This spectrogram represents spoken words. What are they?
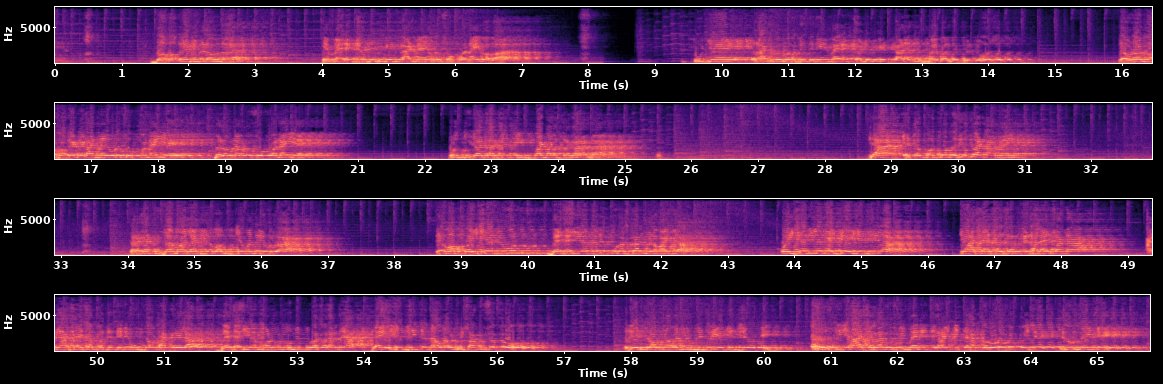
डॉक्टरेट मिळवणं हे मॅरेज सर्टिफिकेट काढणं एवढं सोपं नाही बाबा. तुझे राजरोग पद्धतीने मॅरेज सर्टिफिकेट काढत मुंबईमध्ये फिरतोस तेवढं डॉक्टरेट काढणं एवढं सोपं नाहीये मिळवणं एवढं सोपं नाहीये. म्हणून तुझ्यासारखे तीनपाट पत्रकारांना या ह्याचं महत्त्व कधीच कळणार नाही. कारण का तुझा मालक जेव्हा मुख्यमंत्री होता तेव्हा पैसे देऊन बेस्ट चे पुरस्कार मिळवायचा. पैसे दिले जायचे एजन्सीला की अशा अशा सर्वे झालाय सांगा. आणि अशा अशा पद्धतीने उद्धव ठाकरेला बेस्ट सीएम म्हणून तुम्ही पुरस्कार द्या. या एजन्सीचे नाव पण मी सांगू शकतो. रेनड्रॉप नावाची कुठली तरी एजन्सी होती. की ह्या सगळ्या गोष्टी मॅनेज करायची त्याला करोडो रुपये पैसे घेऊन द्यायचे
